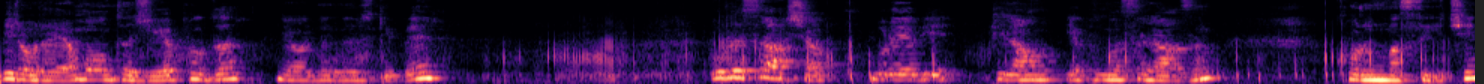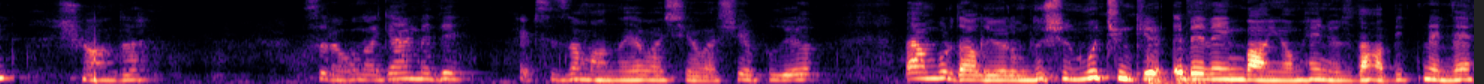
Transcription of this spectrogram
bir oraya montajı yapıldı. Gördüğünüz gibi. Burası ahşap. Buraya bir plan yapılması lazım. Korunması için. Şu anda sıra ona gelmedi. Hepsi zamanla yavaş yavaş yapılıyor. Ben burada alıyorum duşumu çünkü ebeveyn banyom henüz daha bitmedi.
